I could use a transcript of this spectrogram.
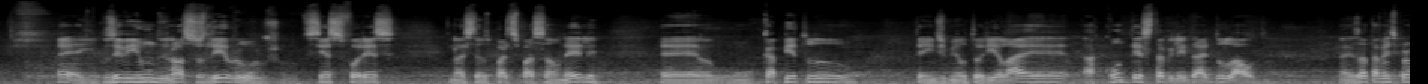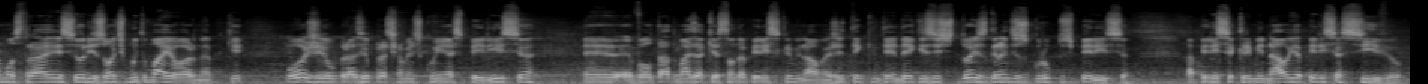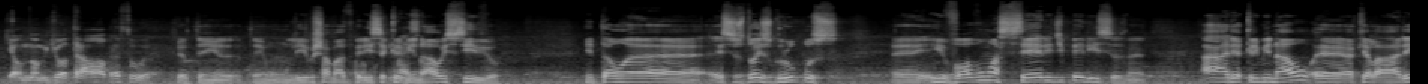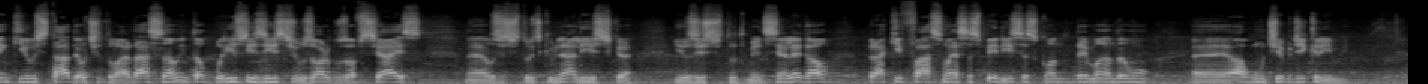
É, inclusive em um dos nossos livros, Ciências Forenses, nós temos participação nele, é, um capítulo tem de minha autoria lá é a contestabilidade do laudo. É exatamente para mostrar esse horizonte muito maior, né? Porque hoje o Brasil praticamente conhece perícia é, é voltado mais à questão da perícia criminal, mas a gente tem que entender que existem dois grandes grupos de perícia: a perícia criminal e a perícia civil. Que é o nome de outra obra sua. Eu tenho, eu tenho um livro chamado Perícia Criminal e Civil. Então, é, esses dois grupos é, envolvem uma série de perícias. Né? A área criminal é aquela área em que o Estado é o titular da ação, então, por isso existem os órgãos oficiais, né, os institutos de criminalística e os institutos de medicina legal, para que façam essas perícias quando demandam é, algum tipo de crime.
